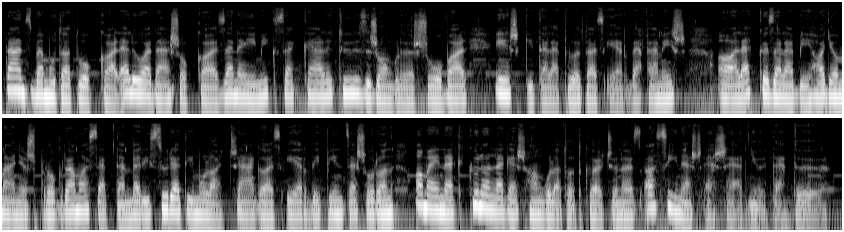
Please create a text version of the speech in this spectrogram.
táncbemutatókkal, előadásokkal, zenei mixekkel, tűz zsonglőrsóval, és kitelepült az érdefem is. A legközelebbi hagyományos program a szeptemberi szüreti mulatság az érdi pincesoron, amelynek különleges hangulatot kölcsönöz a színes esernyőtető.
